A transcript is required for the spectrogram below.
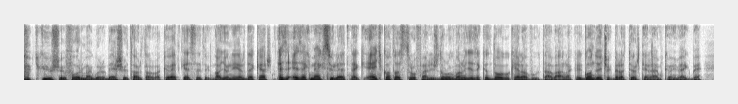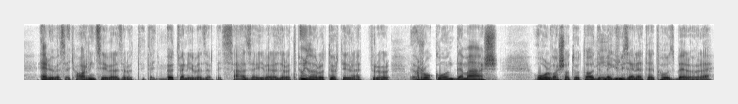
hogy külső formákból a belső tartalma következtetők, nagyon érdekes. Ez, ezek megszületnek. Egy katasztrofális dolog van, hogy ezek a dolgok elavultá válnak. Gondolj csak bele a történelemkönyvekbe Elővesz egy 30 évvel ezelőtt, itt egy 50 évvel ezelőtt, egy 100 évvel ezelőtt, ugyanarról a történetről rokon, de más olvasatot ad, Igen. meg üzenetet hoz belőle.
